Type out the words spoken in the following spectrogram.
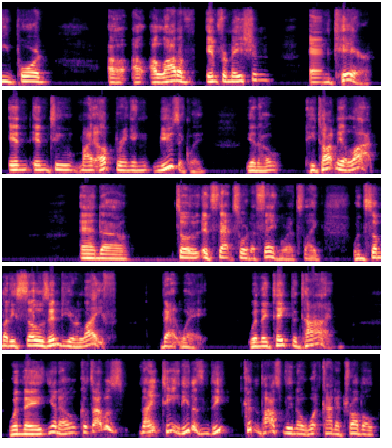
he poured a, a, a lot of information and care in into my upbringing musically. You know, he taught me a lot, and uh, so it's that sort of thing where it's like when somebody sows into your life that way, when they take the time, when they you know, because I was 19, he doesn't he couldn't possibly know what kind of trouble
